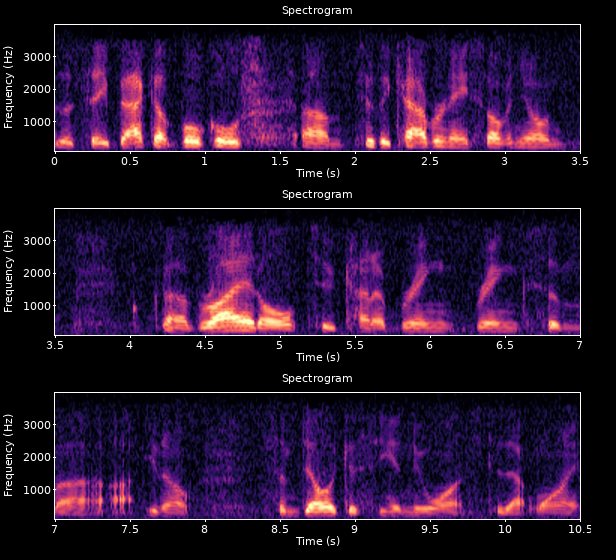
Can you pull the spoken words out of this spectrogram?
let's say backup vocals um, to the Cabernet Sauvignon uh, varietal to kind of bring bring some, uh, you know some delicacy and nuance to that wine.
